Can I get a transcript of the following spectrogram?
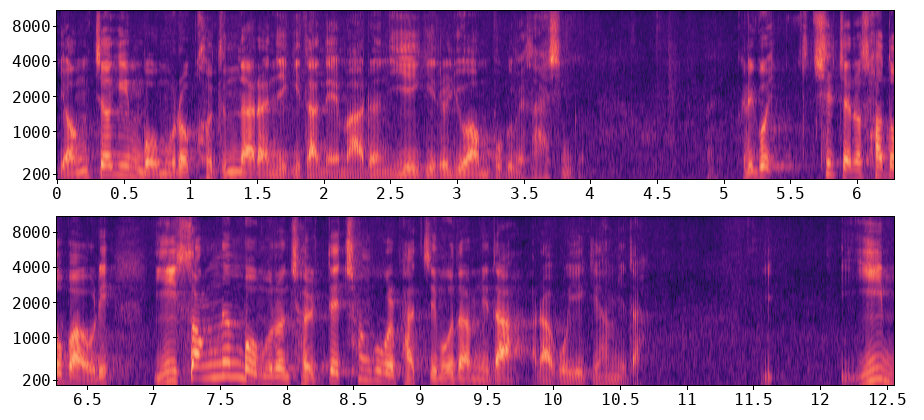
영적인 몸으로 거듭나라는 얘기다. 내 말은 이 얘기를 요한복음에서 하신 거예요. 그리고 실제로 사도 바울이 이 썩는 몸으로는 절대 천국을 받지 못합니다. 라고 얘기합니다. 이,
